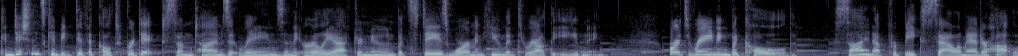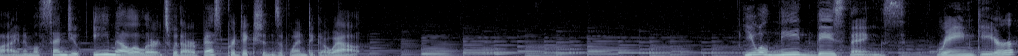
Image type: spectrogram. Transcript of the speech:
Conditions can be difficult to predict. Sometimes it rains in the early afternoon but stays warm and humid throughout the evening. Or it's raining but cold. Sign up for BEEC's Salamander Hotline and we'll send you email alerts with our best predictions of when to go out. You will need these things. Rain gear,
